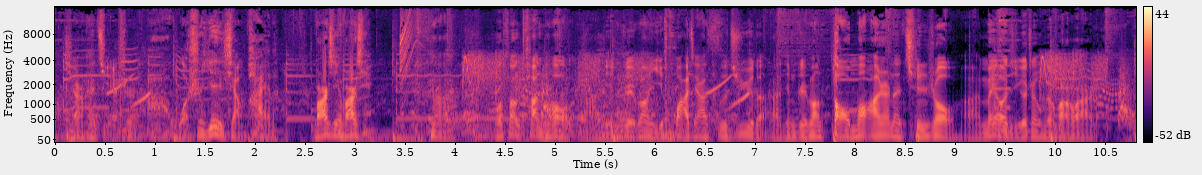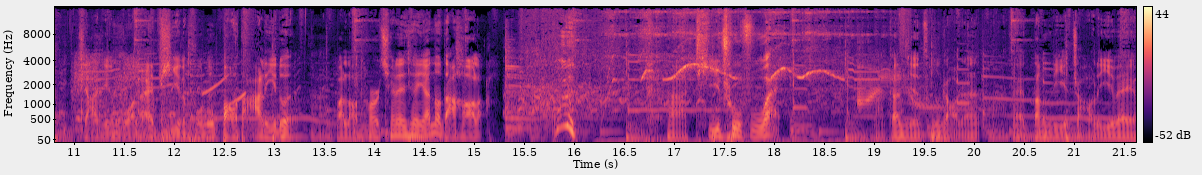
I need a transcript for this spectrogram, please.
老先生还解释啊，我是印象派的，玩去玩去。啊，我算看透了啊！你们这帮以画家自居的啊，你们这帮道貌岸然的禽兽啊，没有几个真会画画的。家丁过来噼里扑噜暴打了一顿，把老头前列腺炎都打好了。滚！啊，踢出府外。赶紧从找人啊，在当地找了一位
